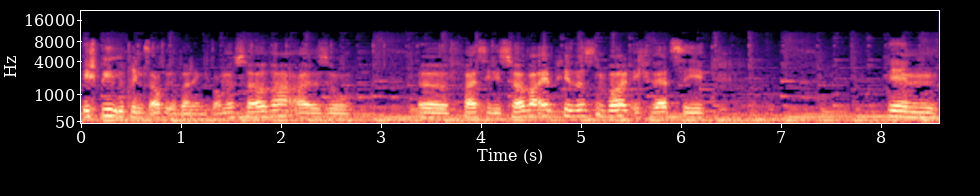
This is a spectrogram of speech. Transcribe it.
ich spiele übrigens auch über den Gomme-Server, also äh, falls ihr die Server-IP wissen wollt, ich werde sie in,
